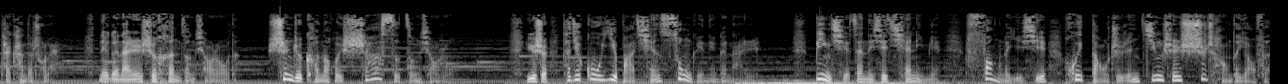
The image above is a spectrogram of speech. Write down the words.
他看得出来，那个男人是恨曾小柔的，甚至可能会杀死曾小柔。于是，他就故意把钱送给那个男人，并且在那些钱里面放了一些会导致人精神失常的药粉。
